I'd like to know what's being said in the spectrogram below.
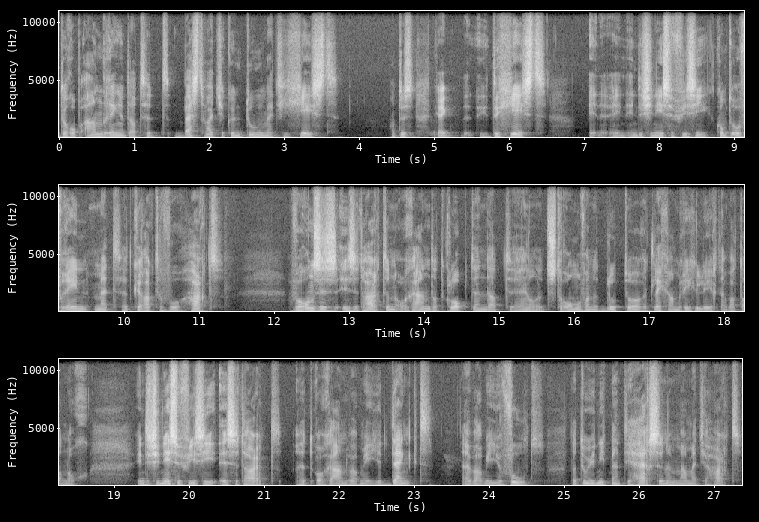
erop aandringen dat het beste wat je kunt doen met je geest. Want dus, kijk, de geest in, in de Chinese visie komt overeen met het karakter voor hart. Voor ons is, is het hart een orgaan dat klopt en dat het stromen van het bloed door het lichaam reguleert en wat dan nog. In de Chinese visie is het hart het orgaan waarmee je denkt en waarmee je voelt. Dat doe je niet met je hersenen, maar met je hart.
